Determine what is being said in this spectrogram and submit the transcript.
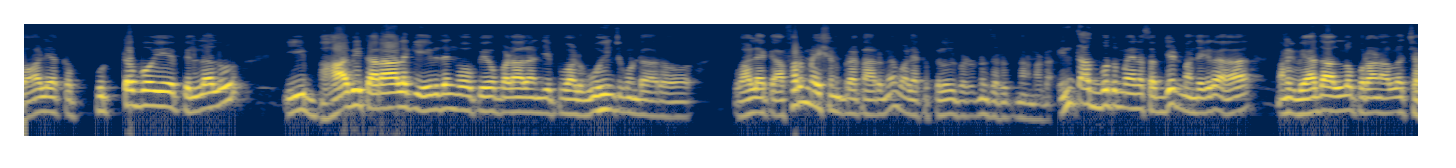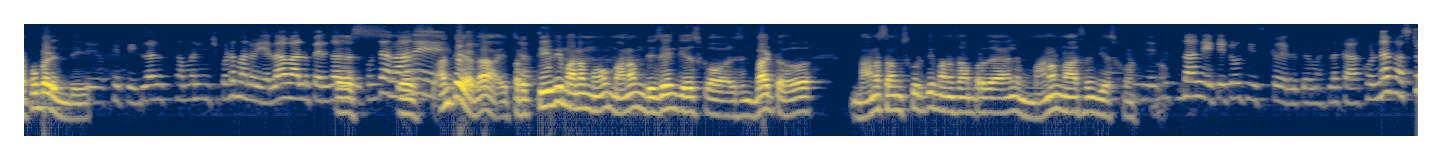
వాళ్ళ యొక్క పుట్టబోయే పిల్లలు ఈ భావి తరాలకి ఏ విధంగా ఉపయోగపడాలని చెప్పి వాళ్ళు ఊహించుకుంటారో వాళ్ళ యొక్క అఫర్మేషన్ ప్రకారమే వాళ్ళ యొక్క పిల్లలు పెట్టడం జరుగుతుంది అనమాట ఇంత అద్భుతమైన సబ్జెక్ట్ మన దగ్గర మనకి వేదాల్లో పురాణాల్లో చెప్పబడింది. ఓకే పిల్లలకి సంబంధించి కూడా మనం ఎలా వాళ్ళు పెరగాలనుకుంటే అంతే కదా. ప్రతిదీ మనము మనం డిజైన్ చేసుకోవాల్సింది. బట్ మన సంస్కృతి మన సాంప్రదాయాన్ని మనం నాశనం చేసేసి దాన్ని ఎటెటో తీసుకువెళ్ళిపోయాం. అట్లా కాకుండా ఫస్ట్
